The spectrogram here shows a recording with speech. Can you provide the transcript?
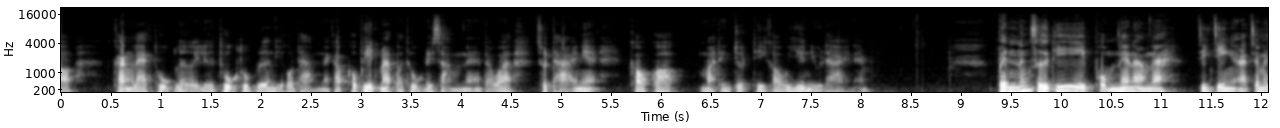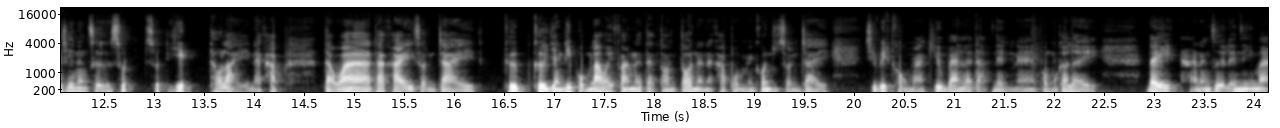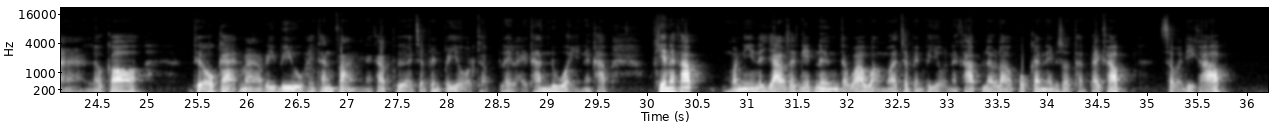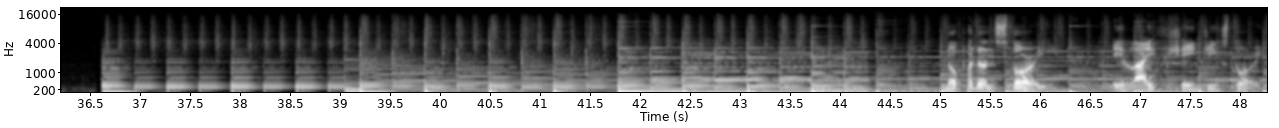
ครั้งแรกถูกเลยหรือถูกทุกเรื่องที่เขาทำนะครับเขาผิดมากกว่าถูกด้วยซ้ำนะแต่ว่าสุดท้ายเนี่ยเขาก็มาถึงจุดที่เขายืนอยู่ได้นะเป็นหนังสือที่ผมแนะนำนะจริง ๆ อาจจะไม่ใช่หนังสือสุดสุดฮิตเท่าไหร่นะครับ แต่ว่าถ้าใครสนใจคือคืออย่างที่ผมเล่าให้ฟังตั้งแต่ตอนต้นนะครับ ผมเป็นคนสนใจชีวิตของมาร์คคิวแบนระดับหนึ่งนะ ผมก็เลยได้หาหนังสือเล่มนี้มาอ่าน แล้วก็ถือโอกาสมารีวิวให้ท่านฟังนะครับเผื่อจะเป็นประโยชน์กับหลาย ๆ ท่านด้วยนะครับ อเคนะครับ วันนี้ยาวสักนิดนึง แต่ว่าหวังว่าจะเป็นประโยชน์นะครับ แล้วเราพบกันในวิดีโอถัดไปครับ สวัสดีครับ n o p ด d o n Story a life changing story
